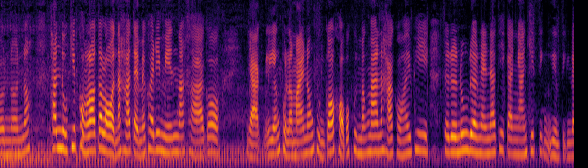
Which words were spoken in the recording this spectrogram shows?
ลอนดอนเนาะท่านดูคลิปของเราตลอดนะคะ แต่ไม่ค่อยได้เม้นนะคะ ก็อยากเลี้ยงผลไม้น้องขุนก็ขอบพระคุณมากๆนะคะ ขอให้พี่เจริญรุ่งเรืองในหน้าที่การงานคิดสิ่งอื่นสิ่งใด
